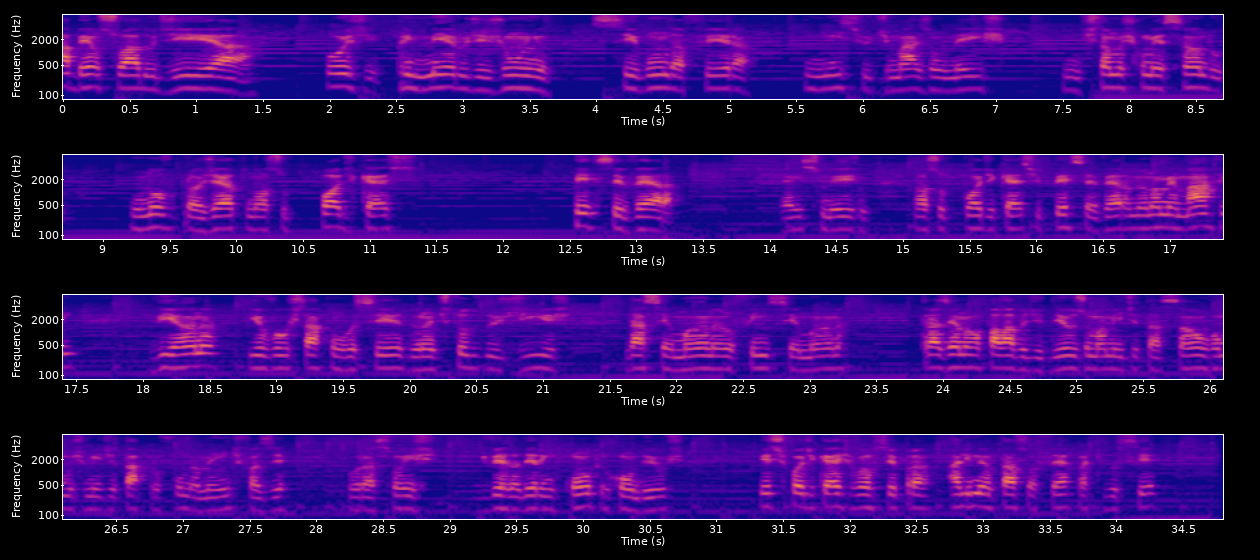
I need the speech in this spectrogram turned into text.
Abençoado dia! Hoje, 1 de junho, segunda-feira, início de mais um mês. Estamos começando um novo projeto, nosso podcast Persevera. É isso mesmo, nosso podcast Persevera. Meu nome é Marvin Viana e eu vou estar com você durante todos os dias da semana, no fim de semana, trazendo uma palavra de Deus, uma meditação. Vamos meditar profundamente, fazer orações de verdadeiro encontro com Deus. Esses podcasts vão ser para alimentar sua fé, para que você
